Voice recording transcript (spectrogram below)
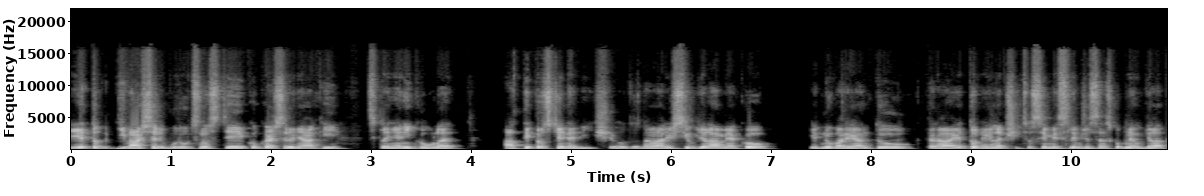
je to, díváš se do budoucnosti, koukáš se do nějaký skleněný koule a ty prostě nevíš. Jo? To znamená, když si udělám jako jednu variantu, která je to nejlepší, co si myslím, že jsem schopný udělat,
